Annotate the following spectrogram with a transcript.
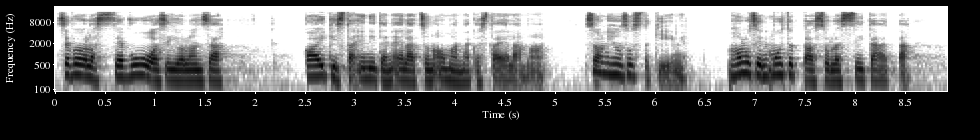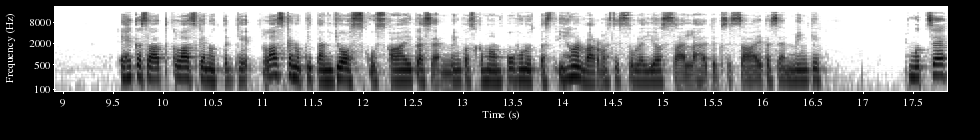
Se voi olla se vuosi, jolloin sä kaikista eniten elät sun oman näköistä elämää. Se on ihan susta kiinni. Mä halusin muistuttaa sulle sitä, että – Ehkä sä oot laskenutkin, laskenutkin tämän joskus aikaisemmin, koska mä oon puhunut tästä ihan varmasti sulle jossain lähetyksessä aikaisemminkin. Mutta se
